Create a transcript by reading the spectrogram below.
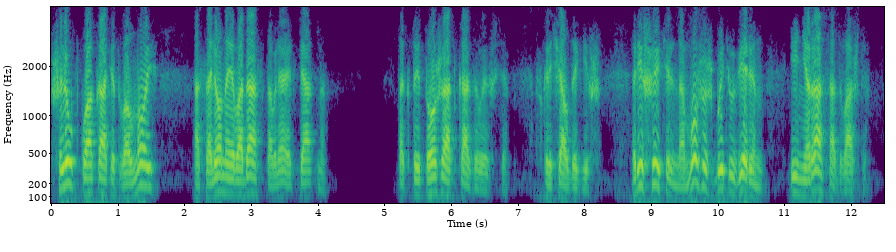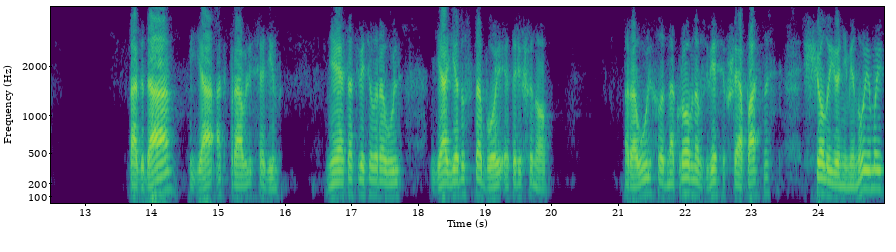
Шлюпку окатит волной, а соленая вода оставляет пятна. — Так ты тоже отказываешься, — скричал Дегиш. — Решительно, можешь быть уверен, и не раз, а дважды. «Тогда я отправлюсь один». «Нет», — ответил Рауль, — «я еду с тобой, это решено». Рауль, хладнокровно взвесивший опасность, счел ее неминуемой,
